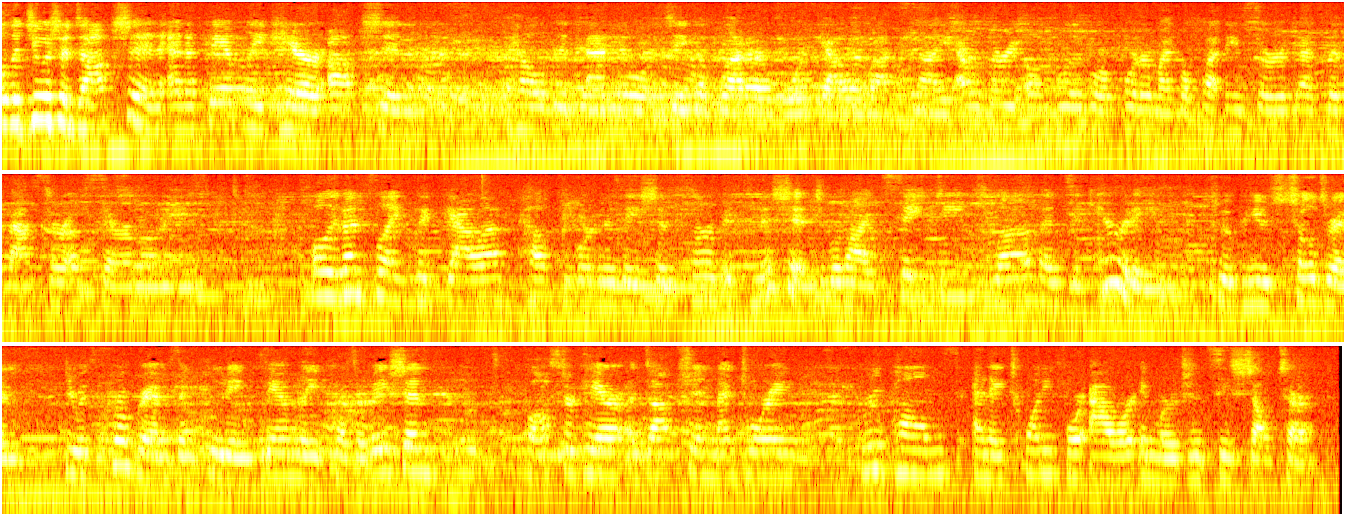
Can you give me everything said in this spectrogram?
Well, the Jewish Adoption and a Family Care Option held its annual Jacob Ladder Award Gala last night. Our very own political reporter Michael Putney served as the master of ceremonies. Well, events like the gala help the organization serve its mission to provide safety, love, and security to abused children through its programs including family preservation, foster care, adoption, mentoring, and a 24-hour emergency shelter.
